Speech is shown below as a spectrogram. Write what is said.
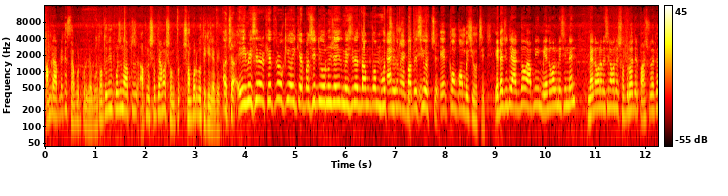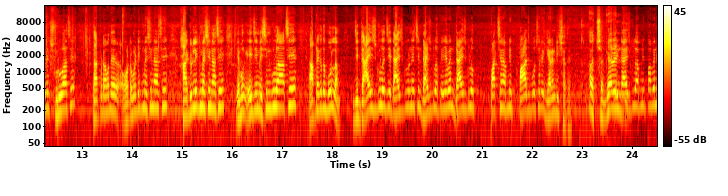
আমরা আপনাকে সাপোর্ট করে যাব। ততদিন পর্যন্ত আপনার আপনার সাথে আমার সম্প- সম্পর্ক থেকে যাবে। আচ্ছা এই মেশিনের ক্ষেত্রেও কি ওই ক্যাপাসিটি অনুযায়ী মেশিনের দাম কম হচ্ছে বা বেশি হচ্ছে? কম কম বেশি হচ্ছে। এটা যদি একদম আপনি ম্যানুয়াল মেশিন নেন ম্যানুয়াল মেশিন আমাদের সতেরো হাজার পাঁচশো টাকা থেকে শুরু আছে। তারপরে আমাদের অটোমেটিক মেশিন আছে হাইড্রোলিক মেশিন আছে এবং এই যে মেশিনগুলো আছে আপনাকে তো বললাম যে ডাইসগুলো যে ডাইসগুলো নিয়েছেন ডাইসগুলো পেয়ে যাবেন। ডাইসগুলো পাচ্ছেন আপনি পাঁচ বছরের গ্যারান্টির সাথে। আচ্ছা গ্যারান্টি ডাইসগুলো আপনি পাবেন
